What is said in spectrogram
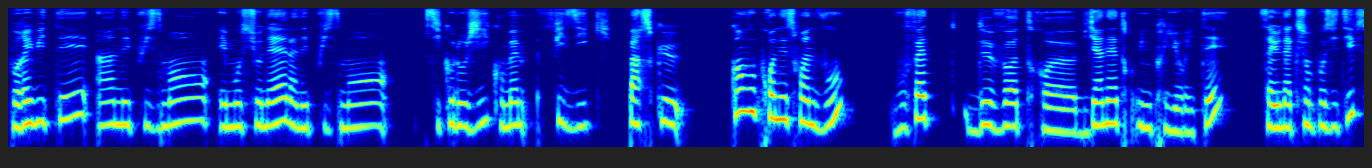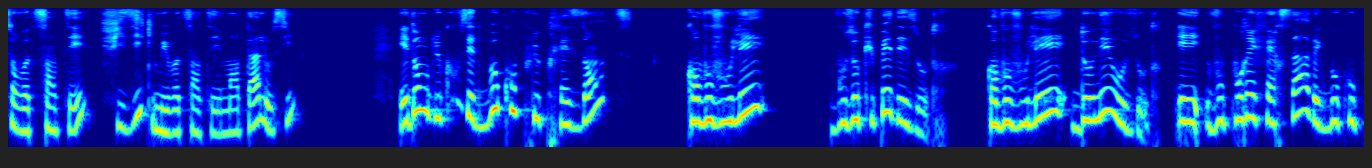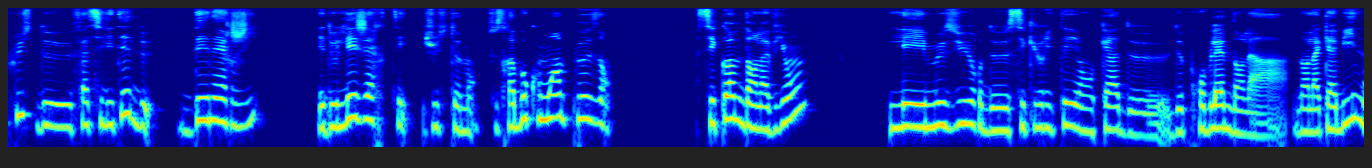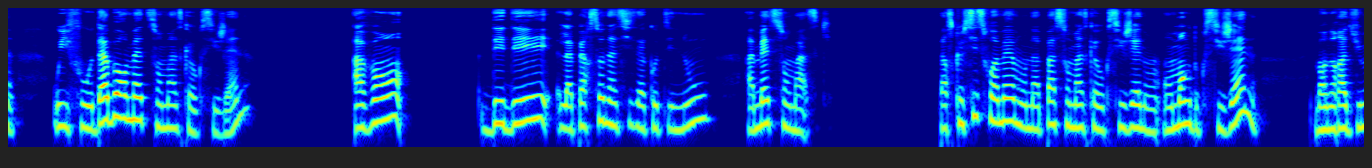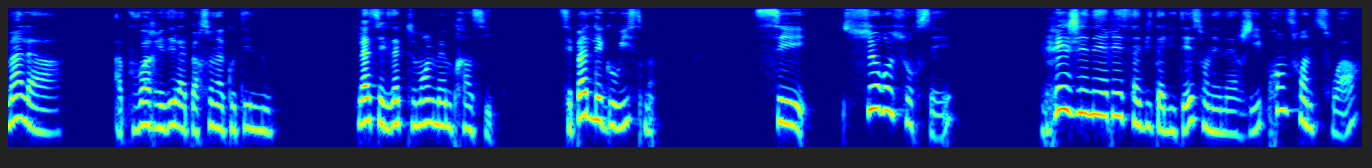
pour éviter un épuisement émotionnel, un épuisement psychologique ou même physique. Parce que quand vous prenez soin de vous, vous faites de votre euh, bien-être une priorité, ça a une action positive sur votre santé physique, mais votre santé mentale aussi. Et donc, du coup, vous êtes beaucoup plus présente quand vous voulez vous occuper des autres, quand vous voulez donner aux autres. Et vous pourrez faire ça avec beaucoup plus de facilité, d'énergie et de légèreté, justement. Ce sera beaucoup moins pesant. C'est comme dans l'avion, les mesures de sécurité en cas de, de problème dans la, dans la cabine, où il faut d'abord mettre son masque à oxygène, avant d'aider la personne assise à côté de nous à mettre son masque. Parce que si soi-même on n'a pas son masque à oxygène, on, manque d'oxygène, ben on aura du mal à, à pouvoir aider la personne à côté de nous. Là, c'est exactement le même principe. C'est pas de l'égoïsme, c'est se ressourcer, régénérer sa vitalité, son énergie, prendre soin de soi,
